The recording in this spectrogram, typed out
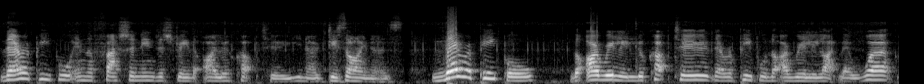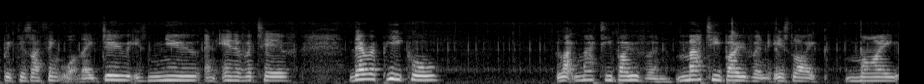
there are people in the fashion industry that I look up to, you know, designers. There are people that I really look up to. There are people that I really like their work because I think what they do is new and innovative. There are people like Matty Bovan. Matty Bovan is like my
